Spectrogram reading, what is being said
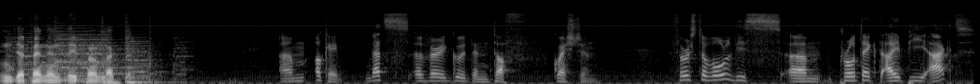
independently from ACTA. Um, okay, that's a very good and tough question. First of all, this um, Protect IP Act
